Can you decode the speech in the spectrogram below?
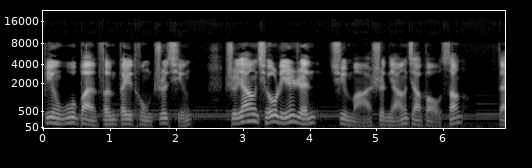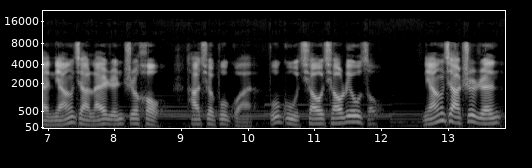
并无半分悲痛之情，只央求邻人去马氏娘家报丧。待娘家来人之后，他却不管不顾，悄悄溜走。娘家之人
